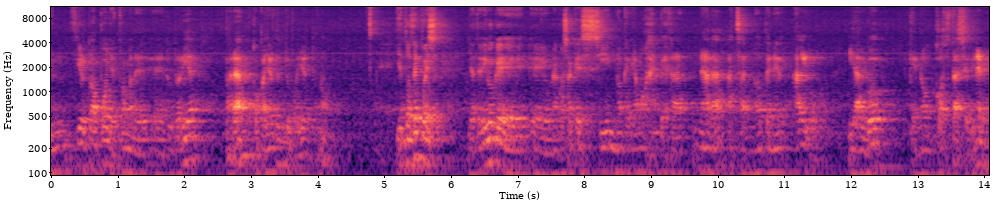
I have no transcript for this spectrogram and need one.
y un cierto apoyo en forma de, tutoría para acompañarte en tu proyecto, ¿no? Y entonces, pues, ya te digo que eh, una cosa que sí no queríamos empezar nada hasta no tener algo y algo que no costase dinero.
